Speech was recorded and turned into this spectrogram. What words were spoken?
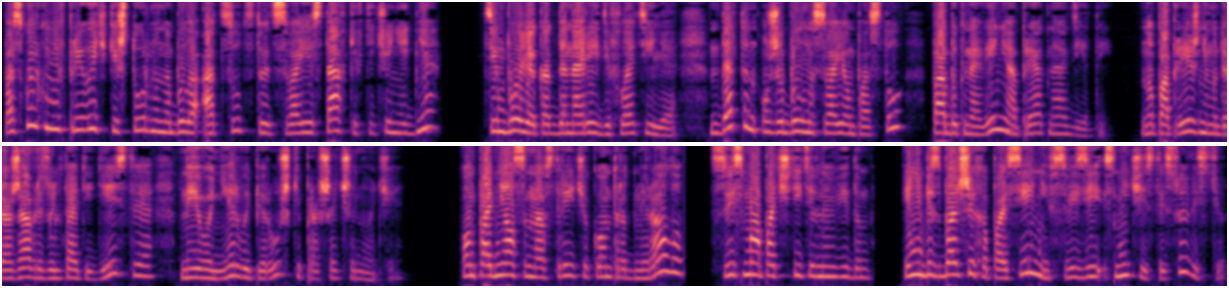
Поскольку не в привычке штурмана было отсутствовать в своей ставке в течение дня, тем более, когда на рейде флотилия, Даттон уже был на своем посту, по обыкновению опрятно одетый но по-прежнему дрожа в результате действия на его нервы пирушки прошедшей ночи. Он поднялся навстречу контр-адмиралу с весьма почтительным видом и не без больших опасений в связи с нечистой совестью,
